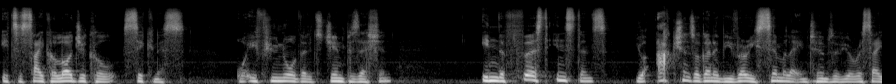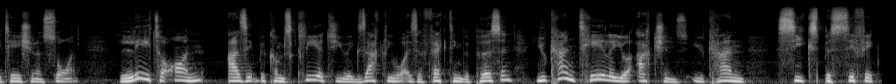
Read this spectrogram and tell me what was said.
it's a psychological sickness, or if you know that it's jinn possession, in the first instance, your actions are going to be very similar in terms of your recitation and so on. Later on, as it becomes clear to you exactly what is affecting the person, you can tailor your actions. You can seek specific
